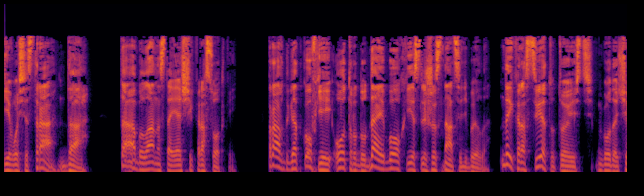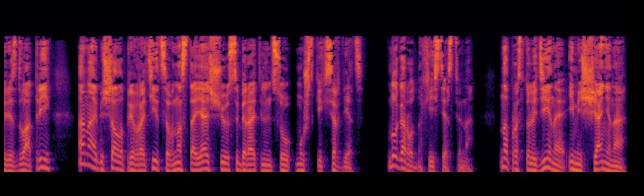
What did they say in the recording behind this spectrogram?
его сестра, да, та была настоящей красоткой. Правда, годков ей отроду, дай бог, если 16 было. Да и к расцвету, то есть года через 2-3, она обещала превратиться в настоящую собирательницу мужских сердец. Благородных, естественно. На простолюдина и мещанина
